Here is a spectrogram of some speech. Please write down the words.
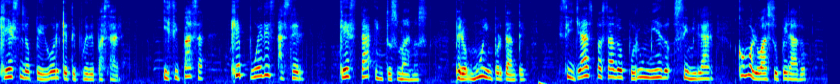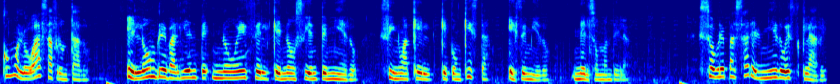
¿qué es lo peor que te puede pasar? Y si pasa, ¿qué puedes hacer? ¿Qué está en tus manos? Pero muy importante, si ya has pasado por un miedo similar, ¿cómo lo has superado? ¿Cómo lo has afrontado? El hombre valiente no es el que no siente miedo, sino aquel que conquista ese miedo. Nelson Mandela. Sobrepasar el miedo es clave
